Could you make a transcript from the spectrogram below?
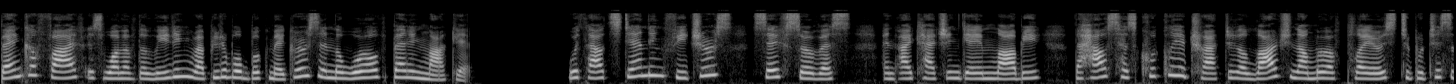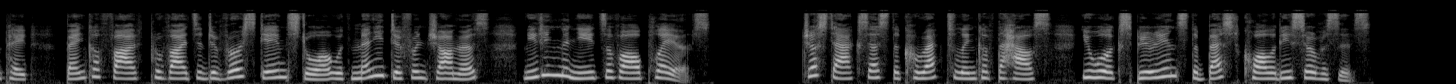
Bancah5 is one of the leading reputable bookmakers in the world betting market. With outstanding features, safe service, and eye-catching game lobby, the house has quickly attracted a large number of players to participate. Bancah5 provides a diverse game store with many different genres, meeting the needs of all players. Just access the correct link of the house, you will experience the best quality services.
